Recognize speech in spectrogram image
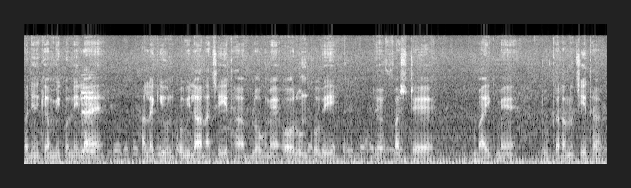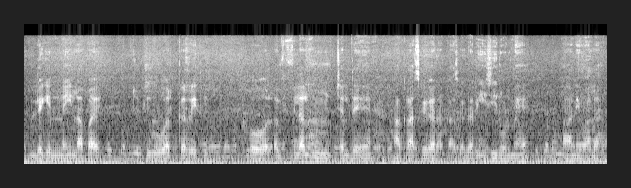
फरीन की अम्मी को नहीं लाए हैं। हालाँकि उनको भी लाना चाहिए था ब्लॉग में और उनको भी जो है फ़र्स्ट बाइक में टूर कराना चाहिए था, लेकिन नहीं ला पाए, क्योंकि वो वर्क कर रही थी। और अभी फ़िलहाल हम चलते हैं आकाश के घर। आकाश का घर इसी रोड में है, आने वाला है।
